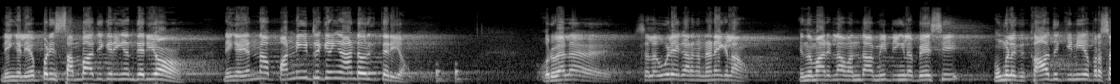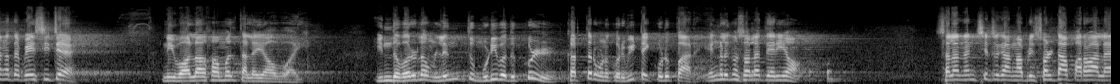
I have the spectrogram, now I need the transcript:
நீங்கள் எப்படி சம்பாதிக்கிறீங்கன்னு தெரியும். நீங்க என்ன பண்ணிக்கிட்டு இருக்கிறீங்க ஆண்டவருக்கு தெரியும். ஒருவேளை சில ஊழியக்காரங்க நினைக்கலாம். இந்த மாதிரிலாம் வந்தால் மீட்டிங்கில் பேசி உங்களுக்கு காது கிணிய பிரசங்கத்தை பேசிட்டு நீ வளாகாமல் தலையாவாய். இந்த வருடம் லென்த்து முடிவதுக்குள் கர்த்தர் உனக்கு ஒரு வீட்டை கொடுப்பார். எங்களுக்கும் சொல்ல தெரியும். சில நினச்சிட்டு இருக்காங்க அப்படி சொல்லிட்டா பரவாயில்ல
